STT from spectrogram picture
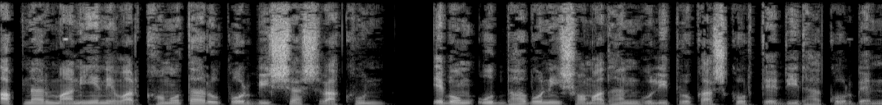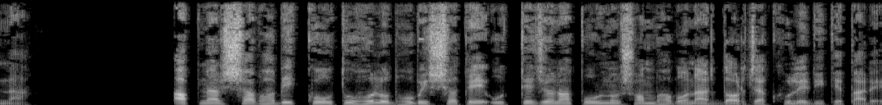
আপনার মানিয়ে নেওয়ার ক্ষমতার উপর বিশ্বাস রাখুন এবং উদ্ভাবনী সমাধানগুলি প্রকাশ করতে দ্বিধা করবেন না। আপনার স্বাভাবিক কৌতূহল ভবিষ্যতে উত্তেজনাপূর্ণ সম্ভাবনার দরজা খুলে দিতে পারে।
